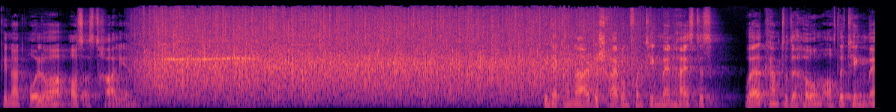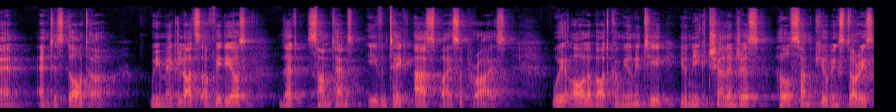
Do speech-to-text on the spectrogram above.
genannt Olor, aus Australien. In der Kanalbeschreibung von Tingman heißt es Welcome to the home of the Tingman and his daughter. We make lots of videos that sometimes even take us by surprise. We're all about community, unique challenges, wholesome cubing stories,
